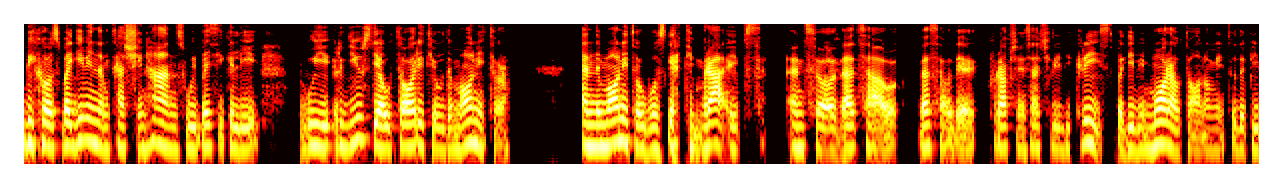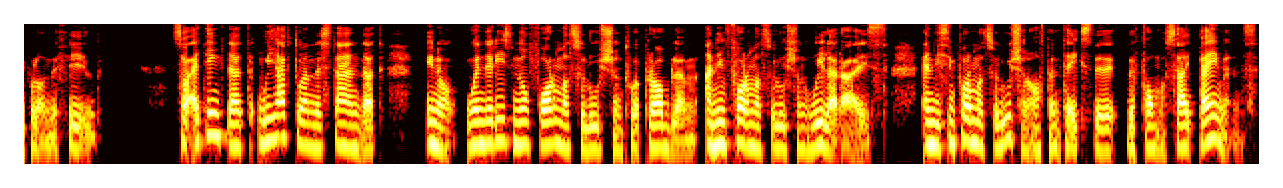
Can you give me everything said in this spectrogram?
because by giving them cash in hands, we basically we reduce the authority of the monitor, and the monitor was getting bribes, and so that's how that's how the corruption is actually decreased by giving more autonomy to the people on the field. So I think that we have to understand that you know when there is no formal solution to a problem, an informal solution will arise, and this informal solution often takes the, the form of side payments,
